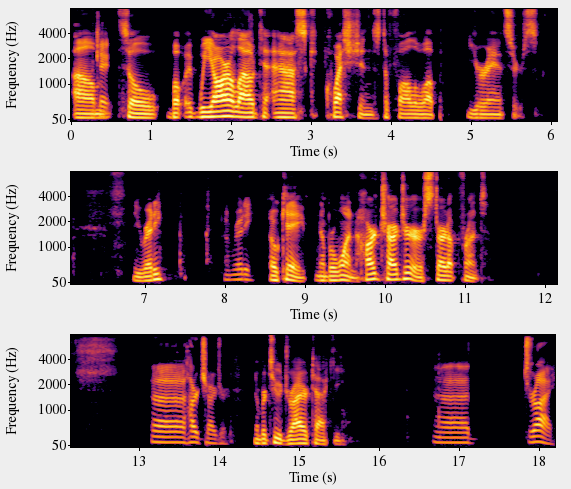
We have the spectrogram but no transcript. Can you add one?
Um, okay. So, but we are allowed to ask questions to follow up your answers. You ready? I'm ready. Okay, number one hard charger or start up front? Uh, hard charger. Number two, dry or tacky? Uh, dry.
